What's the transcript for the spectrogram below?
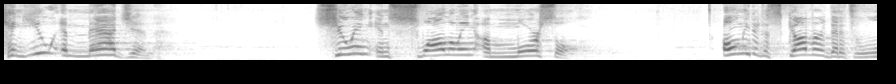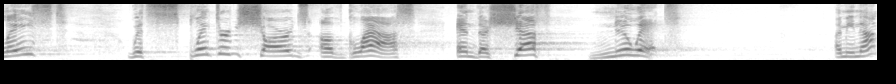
Can you imagine chewing and swallowing a morsel only to discover that it's laced with splintered shards of glass and the chef knew it? I mean, that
